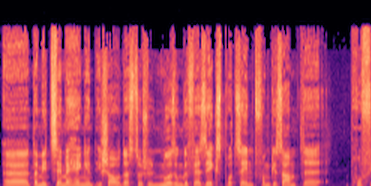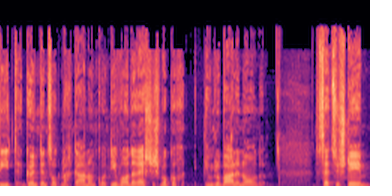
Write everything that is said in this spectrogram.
äh, damit zusammenhängend ist auch, dass zum Beispiel nur so ungefähr 6% vom gesamten Profit gehen dann zurück nach Ghana und Côte d'Ivoire, der Rest ist wirklich im globalen Norden. Das ist das System.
